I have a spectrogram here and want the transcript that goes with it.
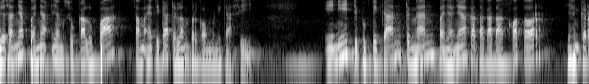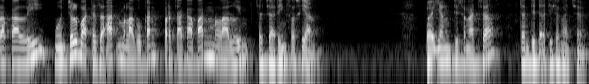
biasanya banyak yang suka lupa sama etika dalam berkomunikasi. Ini dibuktikan dengan banyaknya kata-kata kotor yang kerap kali muncul pada saat melakukan percakapan melalui jejaring sosial, baik yang disengaja dan tidak disengaja.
